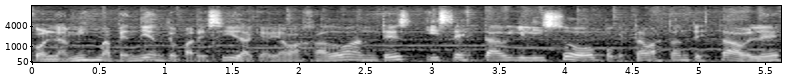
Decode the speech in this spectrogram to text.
con la misma pendiente o parecida que había bajado antes y se estabilizó, porque está bastante estable,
